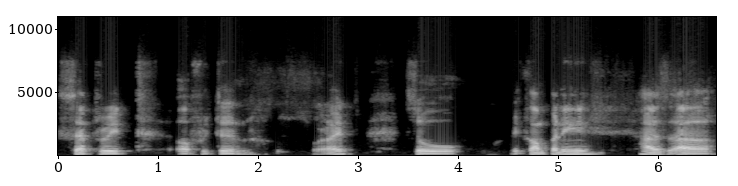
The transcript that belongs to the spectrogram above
set rate of return, right? So the company has a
